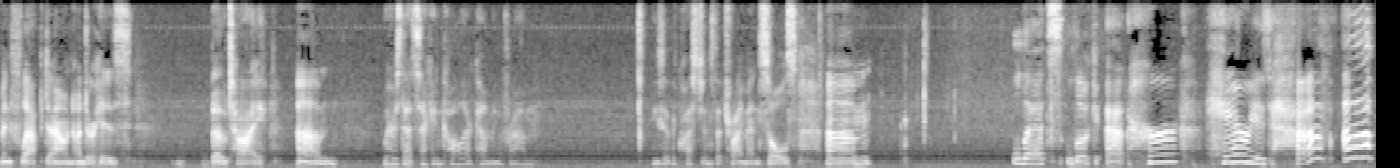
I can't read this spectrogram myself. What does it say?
been flapped down under his bow tie. Um, where's that second collar coming from? These are the questions that try men's souls. Um, let's look at her. Hair is half up,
